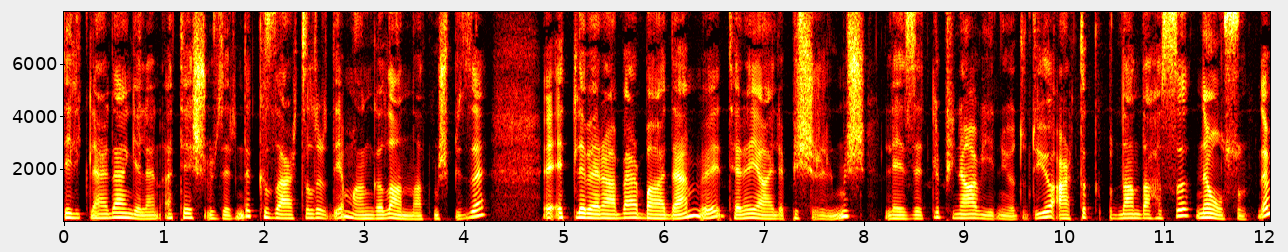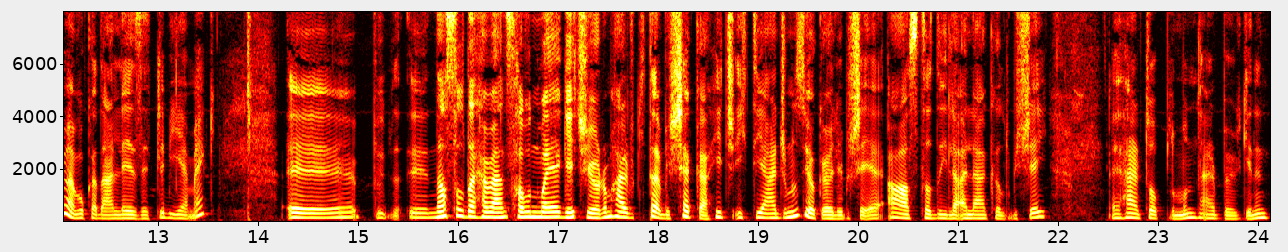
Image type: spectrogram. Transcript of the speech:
deliklerden gelen ateş üzerinde kızartılır diye mangalı anlatmış bize. E, etle beraber badem ve tereyağı ile pişirilmiş lezzetli pilav yeniyordu diyor. Artık bundan dahası ne olsun değil mi bu kadar lezzetli bir yemek. Ee, nasıl da hemen savunmaya geçiyorum. Halbuki tabii şaka hiç ihtiyacımız yok öyle bir şeye. Ağız tadıyla alakalı bir şey. E, her toplumun, her bölgenin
